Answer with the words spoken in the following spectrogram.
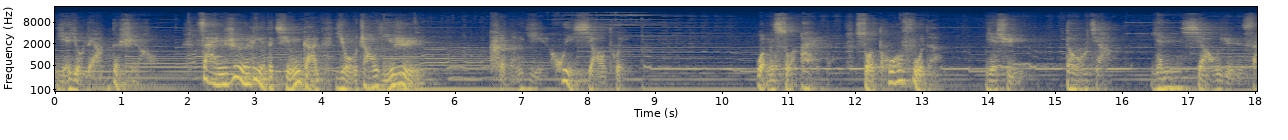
也有凉的时候，再热烈的情感有朝一日可能也会消退。我们所爱的、所托付的，也许都将烟消云散。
